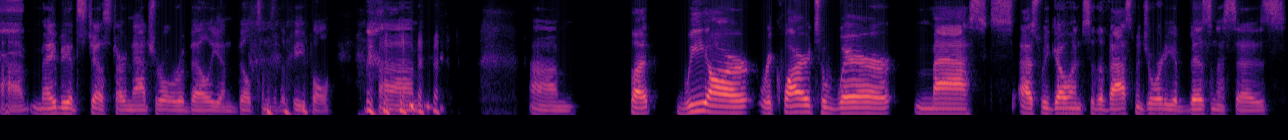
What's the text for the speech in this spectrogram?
Uh, maybe it's just our natural rebellion built into the people. Um, um but we are required to wear masks as we go into the vast majority of businesses.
